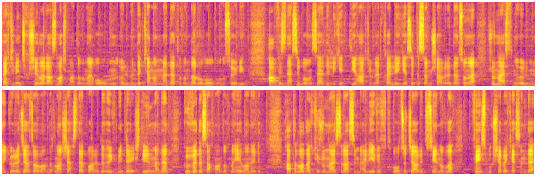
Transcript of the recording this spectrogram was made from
vəkilin çıxışı ilə razılaşmadığını, oğlunun ölümündə Kənan Mədətovun da rolu olduğunu söyləyib. Hafiz Nəsibovun sədrlik etdiyi Hakimlər Kollegiyası qısa müşavirədən sonra jurnalistin ölümünə görə cəzalandırılan şəxslər barədə hökmün dəyişdirilmədən qüvvədə saxlandığını elan edib. Xatırladaq ki, jurnalist Rasim Əliyevi futbolçu Cavid Hüseynovla Facebook şəbəkəsində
